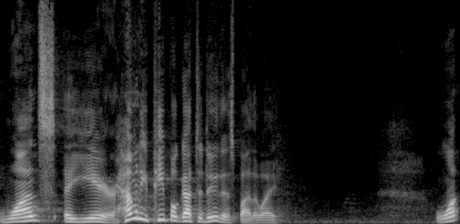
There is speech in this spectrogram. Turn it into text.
Once a year. How many people got to do this, by the way? One,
